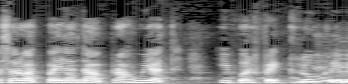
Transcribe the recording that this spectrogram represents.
तर सर्वात पहिल्यांदा प्राहुयात ही परफेक्ट ग्लो क्रीम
